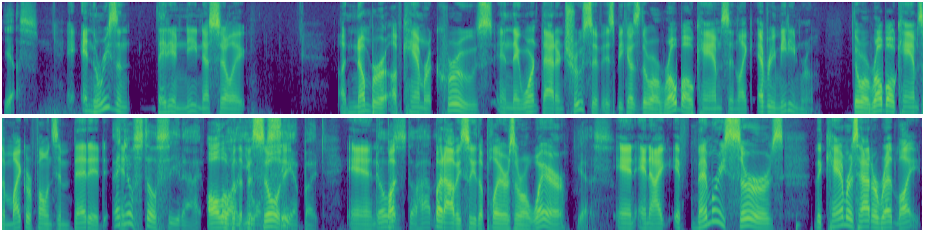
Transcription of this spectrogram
Yes. And the reason they didn't need necessarily a number of camera crews and they weren't that intrusive is because there were robocams in like every meeting room. There were robocams and microphones embedded And in- you'll still see that all Well, over the you won't see facility. it, but and but, still have it. but obviously the players are aware yes. and and I if memory serves, the cameras had a red light.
